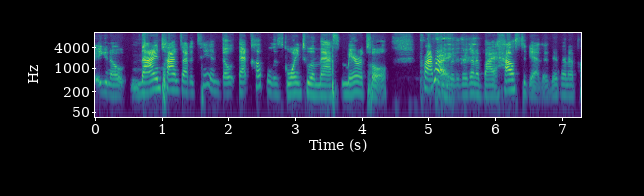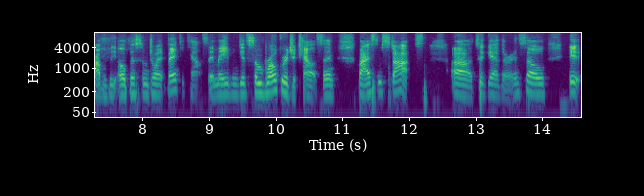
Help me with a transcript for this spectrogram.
you know nine times out of ten, though that couple is going to amass marital property. Right. Whether they're going to buy a house together, they're going to probably open some joint bank accounts. They may even get some brokerage accounts and buy some stocks uh, together. And so, it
